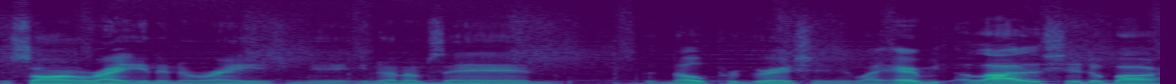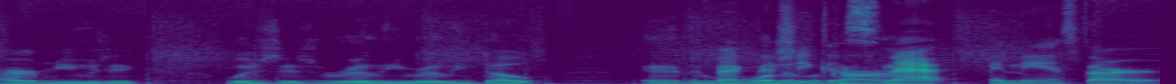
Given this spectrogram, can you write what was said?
the songwriting and arrangement. You know what I'm mm-hmm. saying? The note progression, like every a lot of shit about her music was just really really dope, and The it was fact one that of she a could kind. snap and then start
